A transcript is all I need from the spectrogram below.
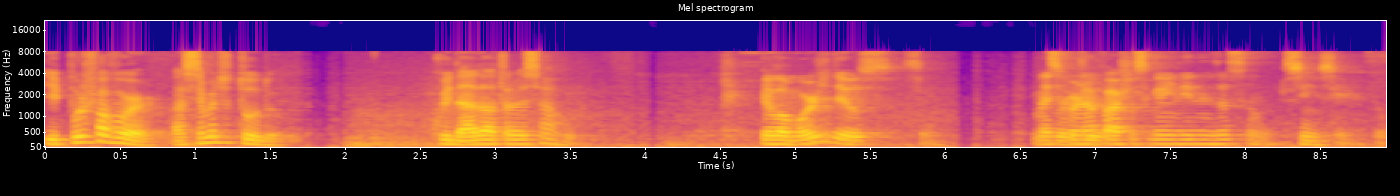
E, por favor, acima de tudo, cuidado ao atravessar a rua. Pelo amor de Deus. Sim. Mas se Porque- for na faixa, você ganha indenização. Sim, sim. Então,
